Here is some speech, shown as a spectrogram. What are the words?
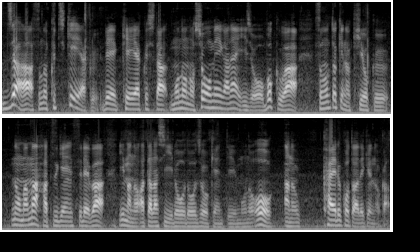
じゃあ、その口契約で契約したものの証明がない以上、僕はその時の記憶のまま発言すれば、今の新しい労働条件っていうものを、あの、変えることはできるのか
